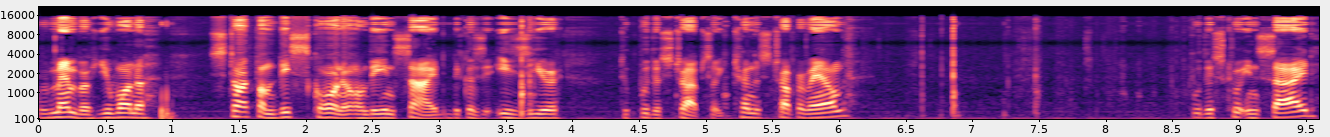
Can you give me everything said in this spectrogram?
Remember you want to start from this corner on the inside because it's easier to put the strap. So you turn the strap around put the screw inside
